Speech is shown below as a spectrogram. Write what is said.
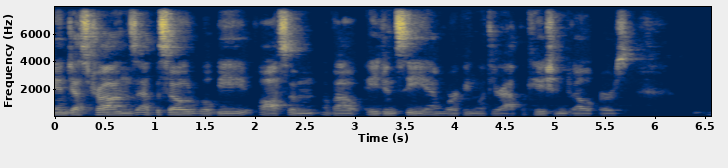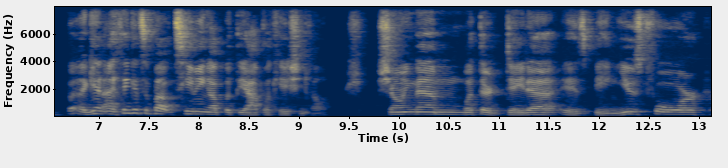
Again, Jessitron's episode will be awesome about agency and working with your application developers. But again, I think it's about teaming up with the application developers, showing them what their data is being used for.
